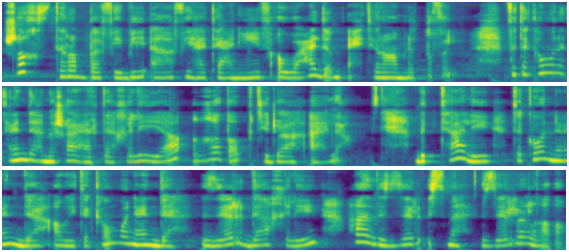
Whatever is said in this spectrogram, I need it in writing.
شخص تربى في بيئة فيها تعنيف أو عدم احترام للطفل فتكونت عنده مشاعر داخلية غضب تجاه أهله. بالتالي تكون عنده أو يتكون عنده زر داخلي هذا الزر اسمه زر الغضب.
